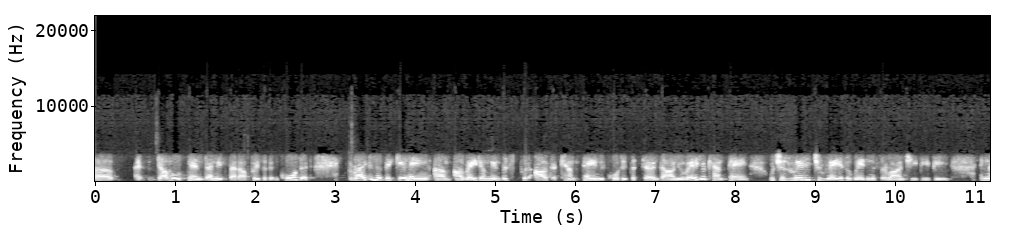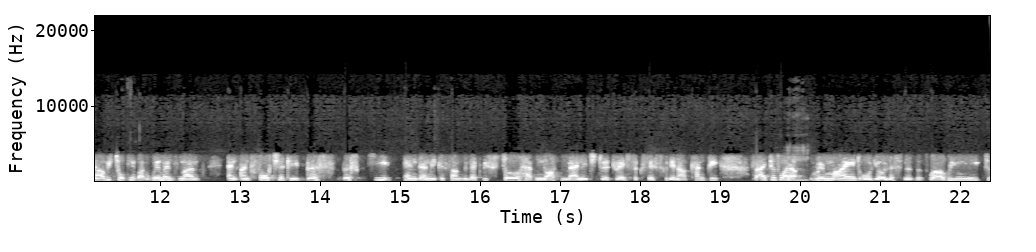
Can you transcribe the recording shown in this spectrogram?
uh, double pandemic that our president called it. Right in the beginning, um, our radio members put out a campaign. We called it the Turn Down Your Radio campaign, which is really to raise awareness around GBV. And now we're talking about Women's Month. And unfortunately, this, this key pandemic is something that we still have not managed to address successfully in our country. So I just want to mm. remind all your listeners as well, we need to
